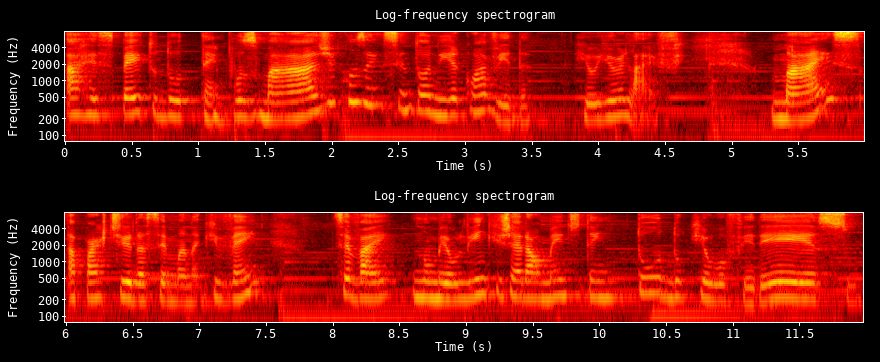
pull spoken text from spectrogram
a respeito do Tempos Mágicos em Sintonia com a Vida, Heal Your Life. Mas a partir da semana que vem, você vai no meu link, geralmente tem tudo que eu ofereço,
